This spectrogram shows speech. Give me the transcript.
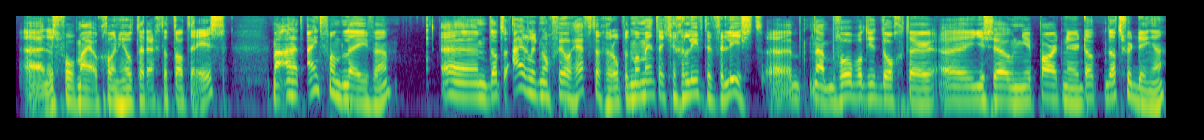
Eh, dus volgens mij ook gewoon heel terecht dat dat er is. Maar aan het eind van het leven. Ehm, dat is eigenlijk nog veel heftiger. Op het moment dat je geliefde verliest. eh, nou, bijvoorbeeld je dochter, eh, je zoon, je partner, dat, dat soort dingen.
